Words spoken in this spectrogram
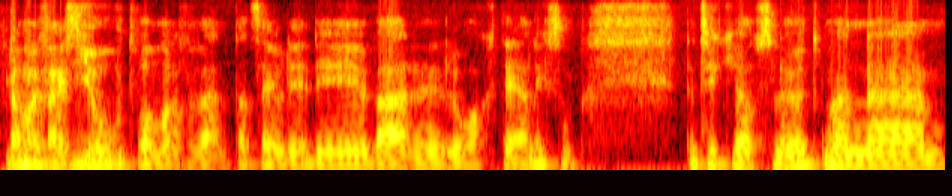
För de har ju faktiskt gjort vad man har förväntat sig och det, det är ju världen i lågt det liksom. Det tycker jag absolut, men eh,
